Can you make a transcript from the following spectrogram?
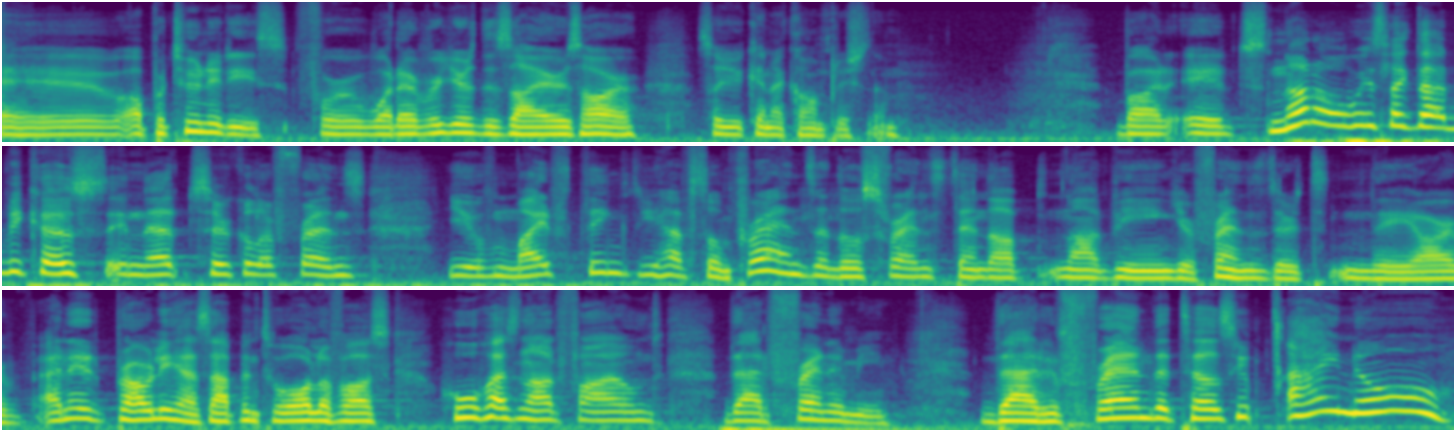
uh, opportunities for whatever your desires are, so you can accomplish them. But it's not always like that because in that circle of friends, you might think you have some friends, and those friends end up not being your friends. They're t- they are, and it probably has happened to all of us. Who has not found that frenemy, that friend that tells you, "I know,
